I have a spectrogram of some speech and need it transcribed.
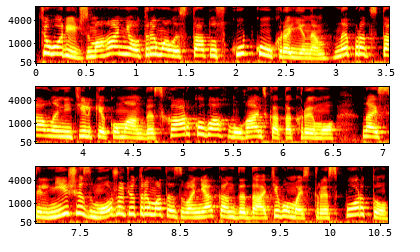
Цьогоріч змагання отримали статус Кубку України. Не представлені тільки команди з Харкова, Луганська та Криму. Найсильніші зможуть отримати звання кандидатів у майстри спорту.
